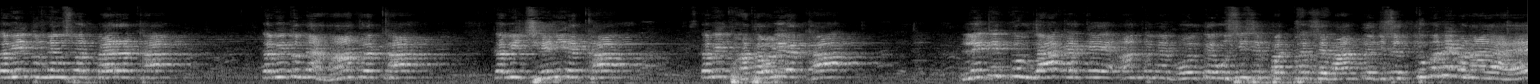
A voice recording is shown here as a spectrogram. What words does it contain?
कभी तुमने उस पर पैर रखा, कभी तुमने हाथ रखा, कभी छेनी रखा, कभी हथौड़ी रखा, लेकिन तुम जा करके अंत में बोलते, उसी से पत्थर से मांगते हो, जिसे तुमने बनाया है,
